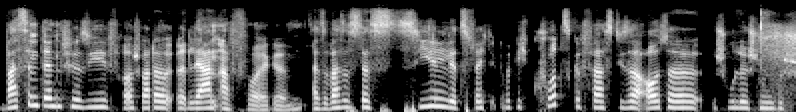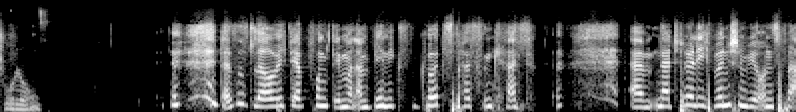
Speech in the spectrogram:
Was sind denn für Sie, Frau Schwarter, Lernerfolge? Also was ist das Ziel jetzt vielleicht wirklich kurz gefasst dieser außerschulischen Beschulung? Das ist, glaube ich, der Punkt, den man am wenigsten kurz fassen kann. Ähm, natürlich wünschen wir uns für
